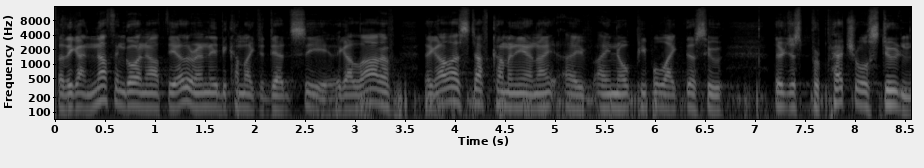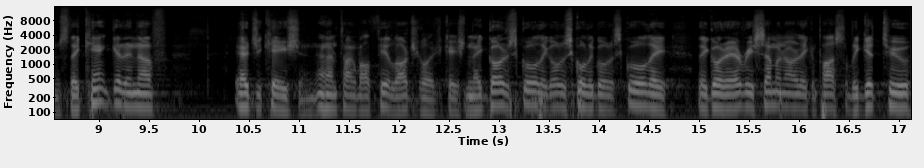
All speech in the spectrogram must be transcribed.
but they got nothing going out the other end. They become like the Dead Sea. They got a lot of, they got a lot of stuff coming in. I, I, I know people like this who, they're just perpetual students. They can't get enough education, and I'm talking about theological education. They go to school, they go to school, they go to school, they, they go to every seminar they can possibly get to,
